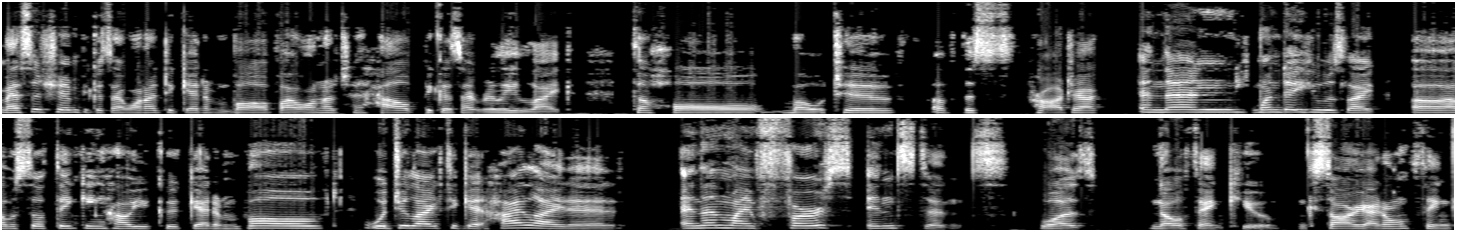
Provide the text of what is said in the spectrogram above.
messaged him because I wanted to get involved. I wanted to help because I really like the whole motive of this project. And then one day he was like, uh, I was still thinking how you could get involved. Would you like to get highlighted? And then my first instance was, no, thank you. Sorry, I don't think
